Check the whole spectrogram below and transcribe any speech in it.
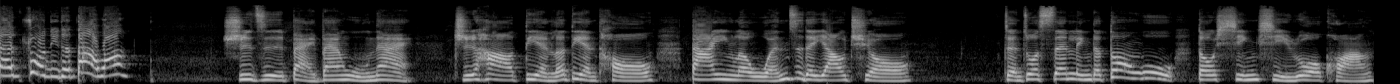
然做你的大王。狮子百般无奈，只好点了点头，答应了蚊子的要求。整座森林的动物都欣喜若狂，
